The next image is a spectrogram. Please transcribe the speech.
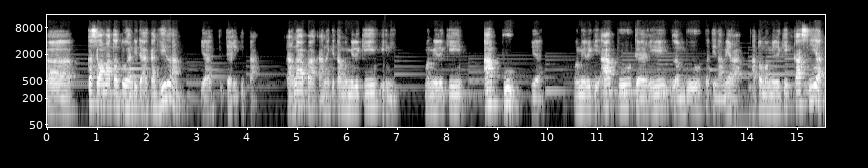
uh, keselamatan Tuhan tidak akan hilang ya dari kita. Karena apa? Karena kita memiliki ini, memiliki abu ya memiliki abu dari lembu betina merah atau memiliki khasiat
